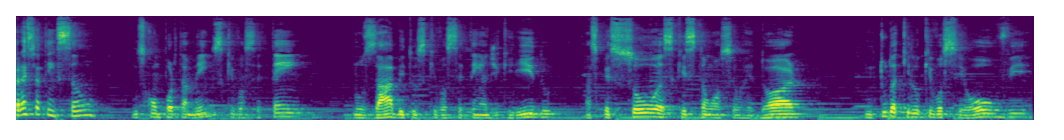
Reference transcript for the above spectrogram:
Preste atenção nos comportamentos que você tem, nos hábitos que você tem adquirido, nas pessoas que estão ao seu redor, em tudo aquilo que você ouve.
